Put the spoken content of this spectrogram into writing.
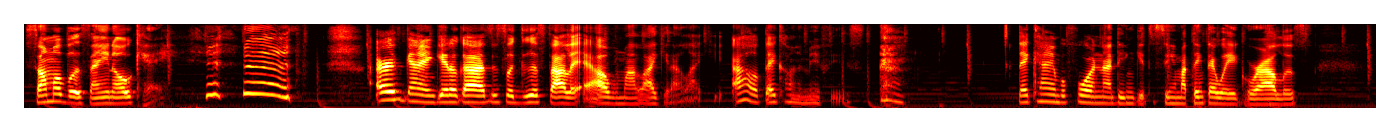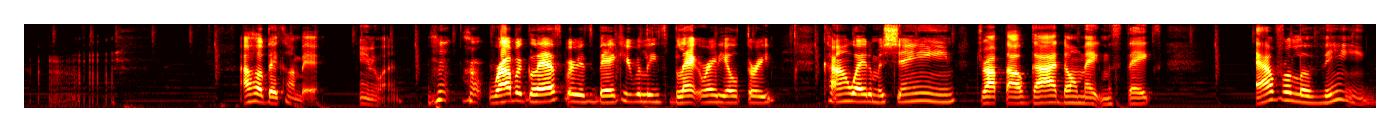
Some of us ain't okay. Earth Gang, Ghetto Gods, it's a good solid album. I like it. I like it. I hope they come to Memphis. they came before and I didn't get to see them. I think they were at Growlers. Mm. I hope they come back. Anyway, Robert Glasper is back. He released Black Radio 3. Conway the Machine dropped off God Don't Make Mistakes. Avril Lavigne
